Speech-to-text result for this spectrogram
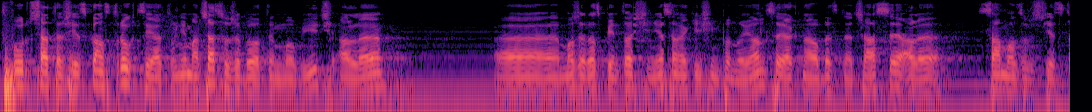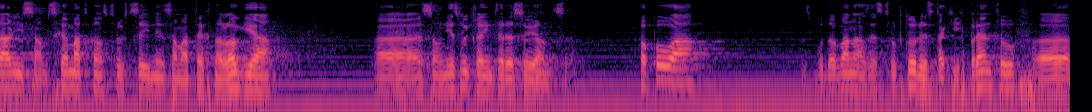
Twórcza też jest konstrukcja, tu nie ma czasu, żeby o tym mówić, ale może rozpiętości nie są jakieś imponujące jak na obecne czasy, ale samo zużycie stali, sam schemat konstrukcyjny, sama technologia e, są niezwykle interesujące. Kopuła zbudowana ze struktury z takich prętów, e,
